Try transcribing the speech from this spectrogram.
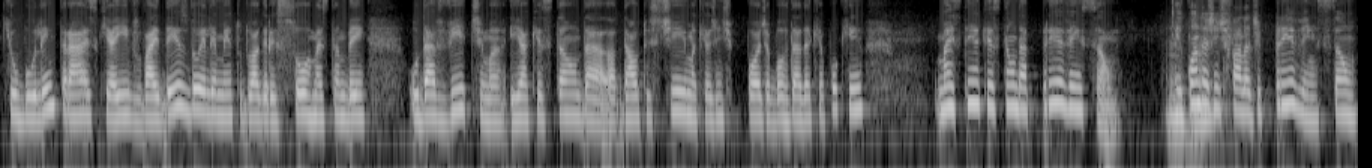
que o bullying traz, que aí vai desde o elemento do agressor, mas também o da vítima e a questão da, da autoestima, que a gente pode abordar daqui a pouquinho, mas tem a questão da prevenção. Uhum. E quando a gente fala de prevenção,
